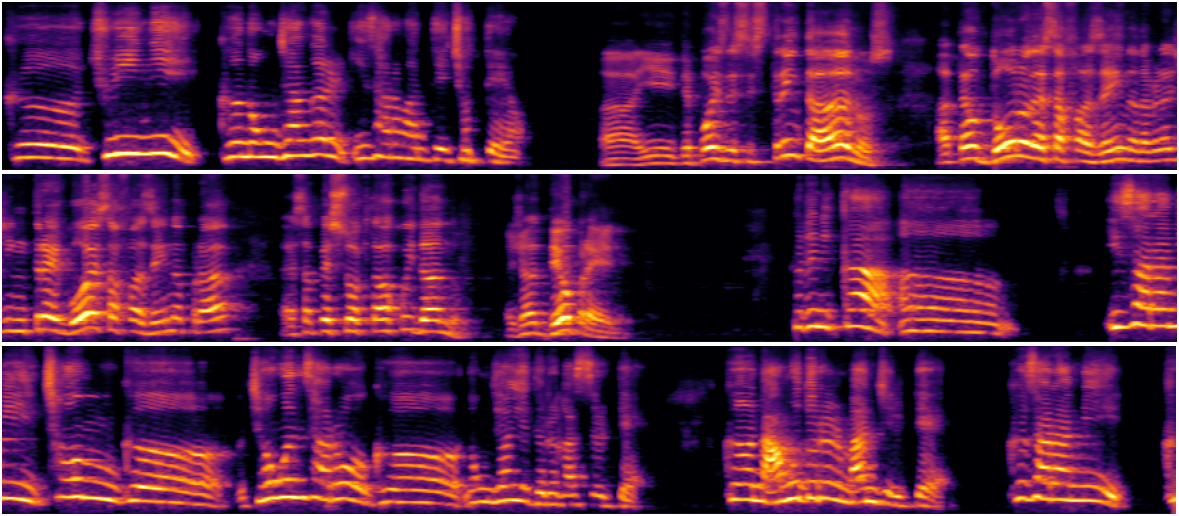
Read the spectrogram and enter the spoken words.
그 주인이 그 농장을 이 사람한테 줬대요. Ah, e depois desses 30 anos, até o dono dessa fazenda, na verdade, entregou essa fazenda para essa pessoa que estava cuidando. Já deu para ele. 그러니까 어, 이 사람이 처음 그 정원사로 그 농장에 들어갔을 때, 그 나무들을 만질 때, 그 사람이 그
